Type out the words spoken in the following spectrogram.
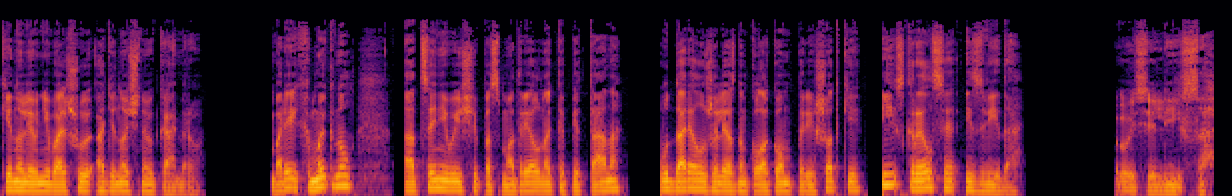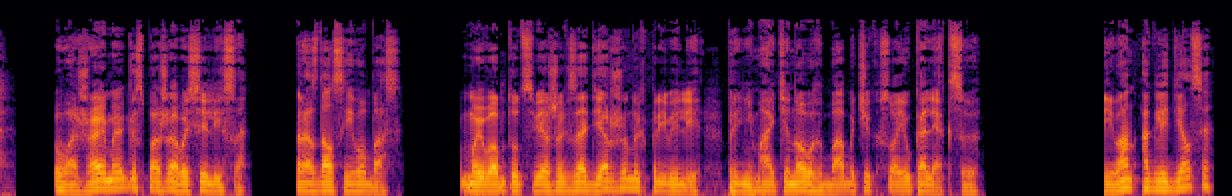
кинули в небольшую одиночную камеру. Борей хмыкнул, оценивающий посмотрел на капитана, ударил железным кулаком по решетке и скрылся из вида. — Василиса, уважаемая госпожа Василиса, — раздался его бас. Мы вам тут свежих задержанных привели. Принимайте новых бабочек в свою коллекцию. Иван огляделся.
